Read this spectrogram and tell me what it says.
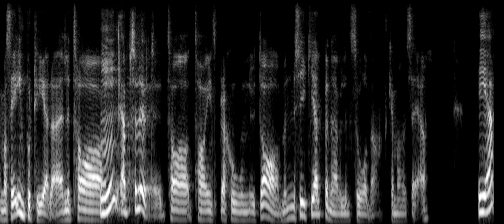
kan man säga importera eller ta, mm, absolut. Eh, ta, ta inspiration utav. Men Musikhjälpen är väl ett sådant kan man väl säga. Ja.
